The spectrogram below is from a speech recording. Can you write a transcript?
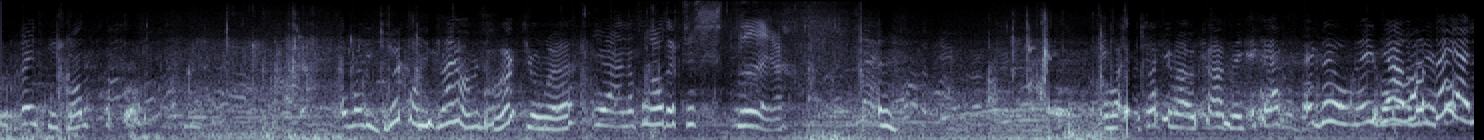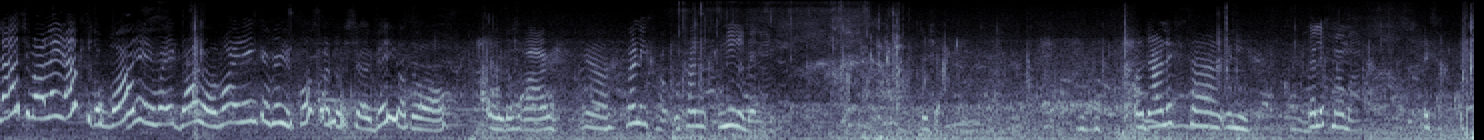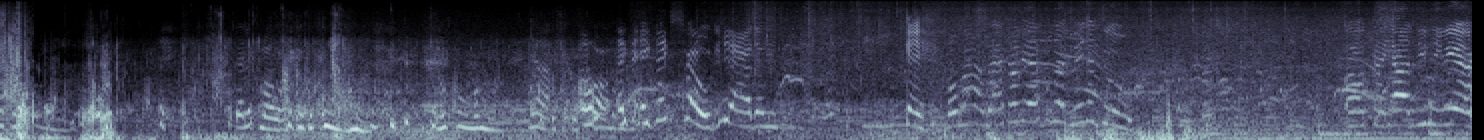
Het regent niet, man. Oh, maar die druk van die glijbaan met hard, jongen. Ja, en dan vooral dat het is... Zag je maar ook gaan, denk ik. Ik, ik deed op een Ja, wat deed jij? Laat je maar alleen achter, of wat? Nee, maar ik dacht wel, maar in één keer ben je vasthoud of zo. Ik weet dat wel. Oh, dat is raar. Ja. Maar niet gauw, we gaan nu naar binnen. Dus ja. Oh, daar ligt uh, Jullie. Daar ligt mama. Ik, ik ga Daar ligt mama. Ik. Ook mama. Ja. Oh, ik, ik denk zo, dus ja, dan... Oké. Mama, wij gaan weer even naar binnen toe. Oh, Oké, ja, nu niet meer.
